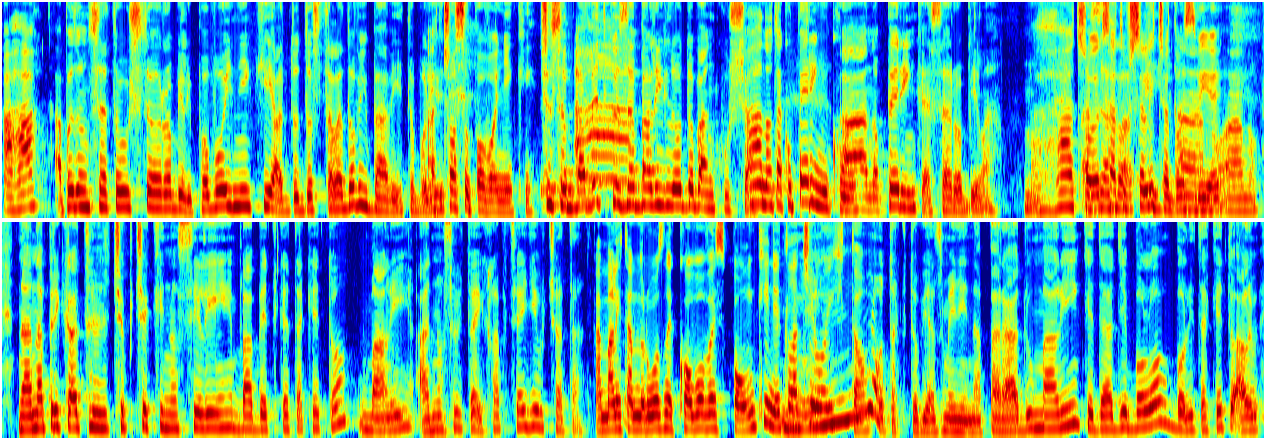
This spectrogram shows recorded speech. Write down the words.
Aha. A potom sa to už z toho robili povojníky a do, dostala do výbavy. To boli... A čo sú povojníky? Čo sa babetko Á. zabalilo do bankuša. Áno, takú perinku. Áno, perinka sa robila. No. Aha, človek sa tu všeličo dozvie. Áno, áno. No napríklad čepčeky nosili babetka takéto, mali a nosili to aj chlapci, aj dievčata. A mali tam rôzne kovové sponky? Netlačilo ich to? No, tak to viac menej na parádu mali, keď kde bolo, boli takéto, ale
